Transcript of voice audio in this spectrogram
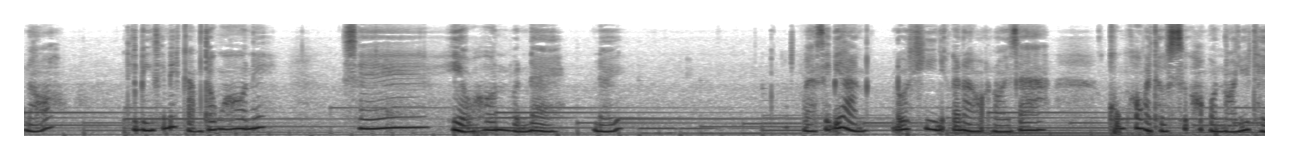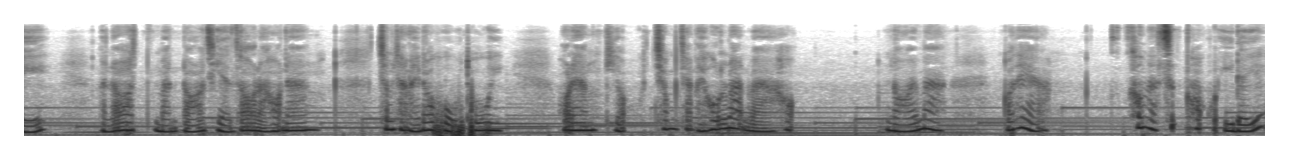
Đó thì mình sẽ biết cảm thông hơn ấy sẽ hiểu hơn vấn đề đấy. Và sẽ biết là đôi khi những cái nào họ nói ra cũng không phải thực sự họ muốn nói như thế mà đó mà đó chỉ là do là họ đang, trong trạng thái đau khổ thôi. Họ đang, kiểu, trong trạng thái hỗn loạn và họ nói mà có thể không là sự họ có ý đấy ấy.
